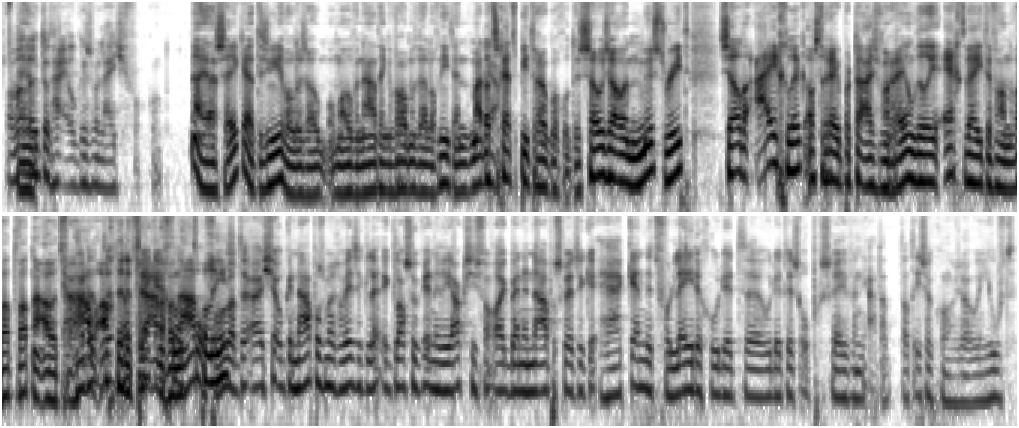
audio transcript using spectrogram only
Maar wel Ja. leuk dat hij ook in zo'n lijstje voorkomt. Nou ja, zeker. Het is in ieder geval dus om, om over na te denken waarom het wel of niet. En, maar dat Ja. schetst Pieter ook wel goed. Dus sowieso een must-read. Zelfde eigenlijk als de reportage van Real. Wil je echt weten van wat, wat nou het Ja, verhaal dat- achter dat de ik tranen van tof, Napoli is. Want als je ook in Napels bent geweest, ik, ik las ook in de reacties van, oh, ik ben in Napels geweest, ik herken dit volledig hoe dit, eh, hoe dit is opgeschreven. Ja, dat, dat is ook gewoon zo. En je hoeft,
